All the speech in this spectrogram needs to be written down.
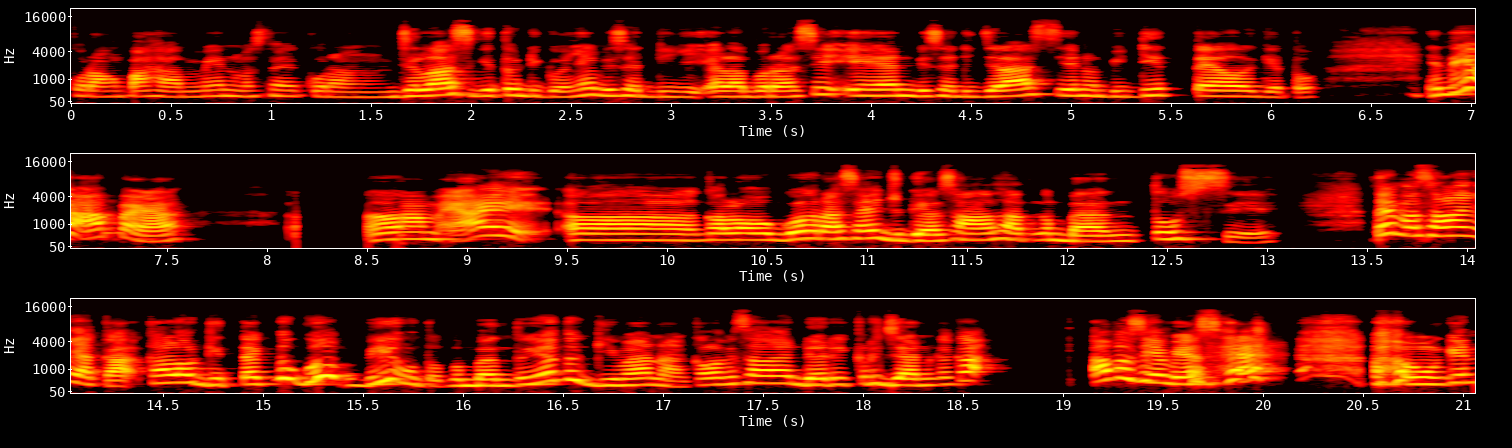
kurang pahamin, maksudnya kurang jelas gitu di gue bisa dielaborasiin, bisa dijelasin lebih detail gitu. Intinya apa ya? Um, AI eh, kalau gue rasanya juga sangat-sangat ngebantu sih. Tapi masalahnya kak, kalau di tech tuh gue bingung tuh ngebantunya tuh gimana. Kalau misalnya dari kerjaan kakak, apa sih yang biasa mungkin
